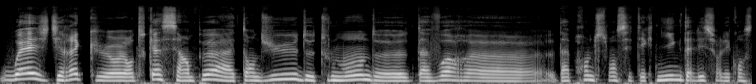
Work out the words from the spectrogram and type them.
Ouais, je dirais que en tout cas c'est un peu attendu de tout le monde euh, d'avoir, euh, d'apprendre justement ces techniques, d'aller sur les comptes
